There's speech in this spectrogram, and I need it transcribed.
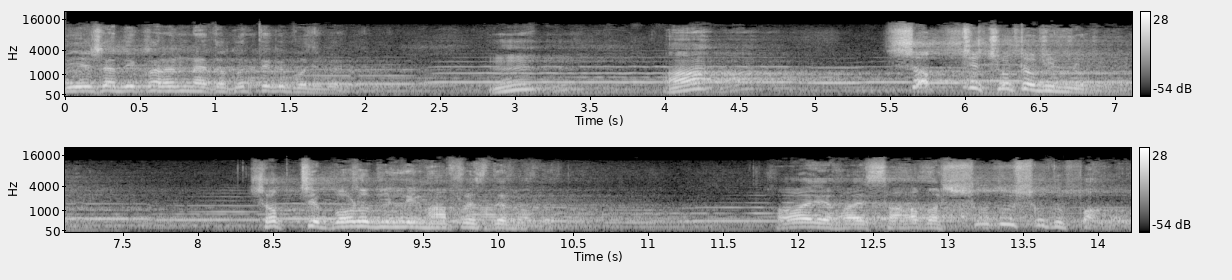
বিয়ে শাদি করেন না তো কোথেকে বুঝবেন? হুম? হ্যাঁ সবচেয়ে ছোট বিল্ডিং। সবচেয়ে বড় বিল্ডিং হাফেজদের হবে। হয় হয় সাহাবা শুধু শুধু পাগল।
